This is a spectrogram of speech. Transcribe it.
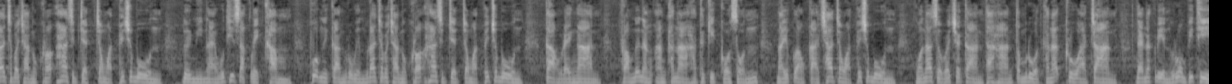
ราชประชานุเคราะห์ 57 จังหวัดเพชรบูรณ์ โดยมีนายวุฒิศักดิ์เหล็กคำ ผู้อำนวยการโรงเรียนราชประชานุเคราะห์ 57 จังหวัดเพชรบูรณ์ กล่าวรายงาน พร้อมด้วยนางอังคณาหัตกิจโกศล นายกเหล่ากาชาติจังหวัดเพชรบูรณ์ หัวหน้าส่วนราชการทหารตำรวจคณะครูอาจารย์ และนักเรียนร่วมพิธี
